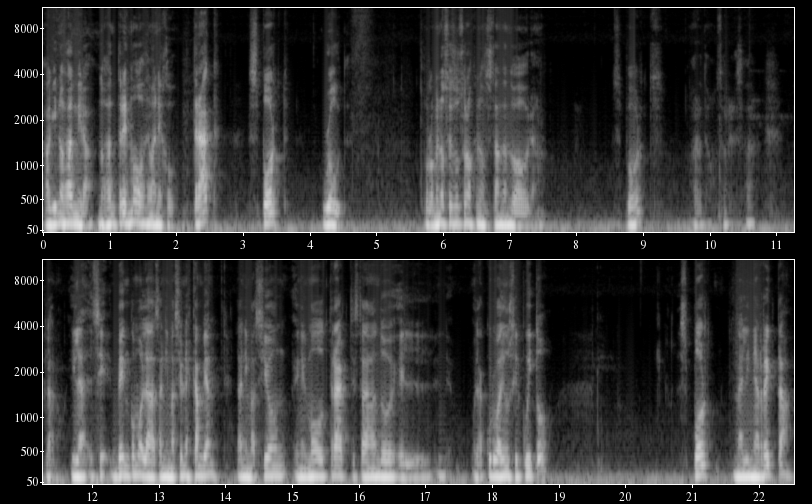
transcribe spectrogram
Aquí nos dan, mira, nos dan tres modos de manejo. Track, Sport, Road. Por lo menos esos son los que nos están dando ahora. Sport. Ahora vamos a regresar. Claro. Y la, ven cómo las animaciones cambian. La animación en el modo track te está dando la curva de un circuito. Sport, una línea recta,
